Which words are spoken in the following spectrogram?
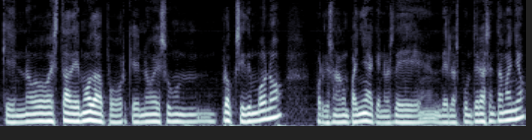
que no está de moda porque no es un proxy de un bono, porque es una compañía que no es de, de las punteras en tamaño,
